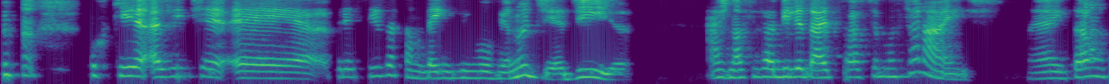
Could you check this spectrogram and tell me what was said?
porque a gente é, precisa também desenvolver no dia a dia as nossas habilidades socioemocionais. Né? Então,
